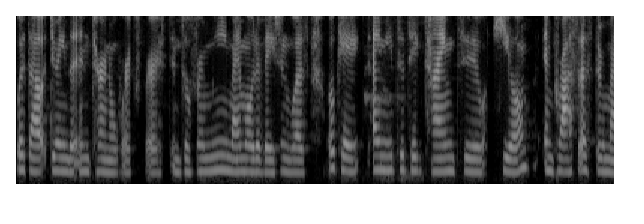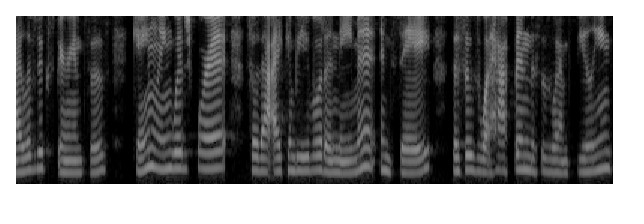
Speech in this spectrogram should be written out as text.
without doing the internal work first. And so for me, my motivation was, okay, I need to take time to heal and process through my lived experiences gain language for it so that I can be able to name it and say, this is what happened. This is what I'm feeling.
